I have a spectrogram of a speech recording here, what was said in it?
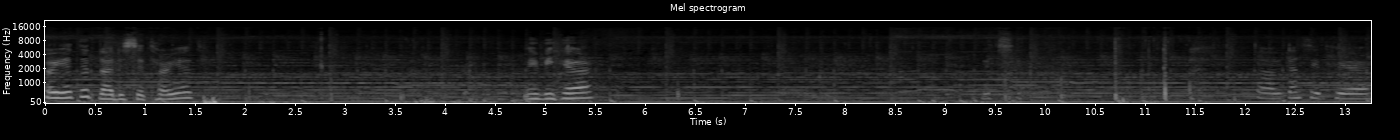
Harriet, did daddy sit, Harriet? Maybe here? Let's see. Oh, we can sit here.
